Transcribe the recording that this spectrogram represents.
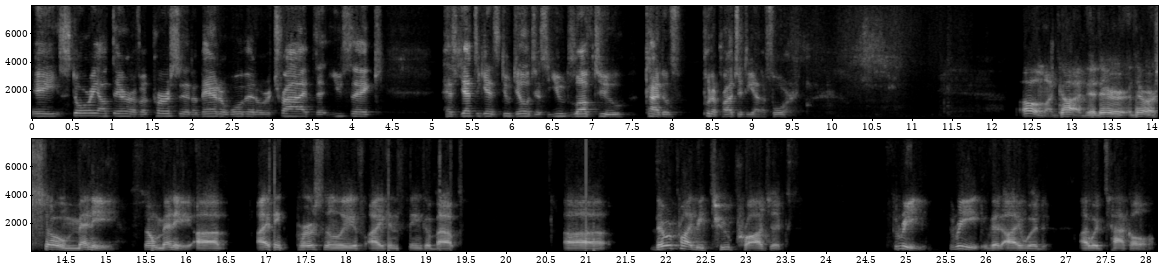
a story out there of a person, a man or woman, or a tribe that you think has yet to get its due diligence? You'd love to kind of put a project together for. Oh my God, there there are so many, so many. Uh, I think personally, if I can think about, uh, there would probably be two projects, three, three that I would I would tackle.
